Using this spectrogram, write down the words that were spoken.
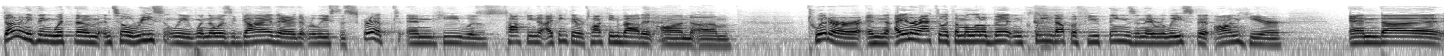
done anything with them until recently when there was a guy there that released a script and he was talking, I think they were talking about it on um, Twitter, and I interacted with them a little bit and cleaned up a few things, and they released it on here. And uh,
